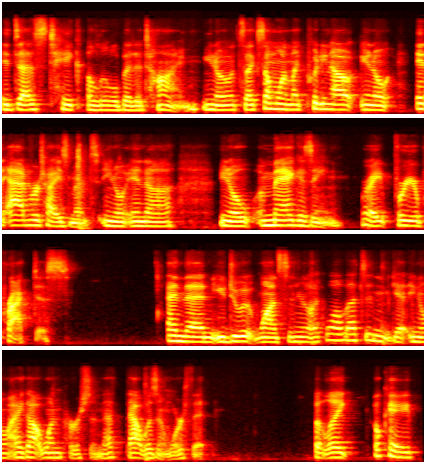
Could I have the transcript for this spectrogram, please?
it does take a little bit of time. You know, it's like someone like putting out, you know, an advertisement, you know, in a, you know, a magazine, right, for your practice. And then you do it once and you're like, well, that didn't get, you know, I got one person. That that wasn't worth it. But like, okay,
